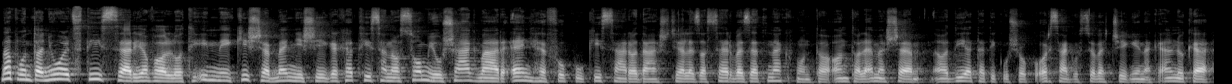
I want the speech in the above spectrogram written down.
Naponta 8-10-szer javallott inni kisebb mennyiségeket, hiszen a szomjúság már enyhe fokú kiszáradást jelez a szervezetnek, mondta Antal Emese, a Dietetikusok Országos Szövetségének elnöke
